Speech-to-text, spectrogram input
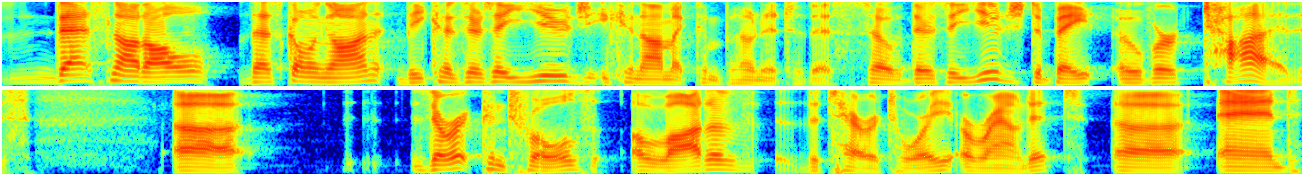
that's not all that's going on because there's a huge economic component to this. So there's a huge debate over tithes. Uh, Zurich controls a lot of the territory around it, uh, and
